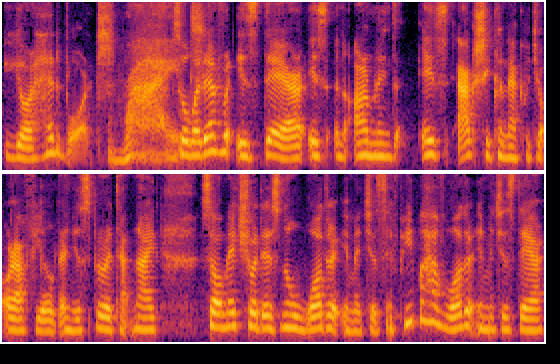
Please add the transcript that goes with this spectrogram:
your headboard. Right. So whatever is there is an arm length is actually connect with your aura field and your spirit at night. So make sure there's no water images. If people have water images there,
